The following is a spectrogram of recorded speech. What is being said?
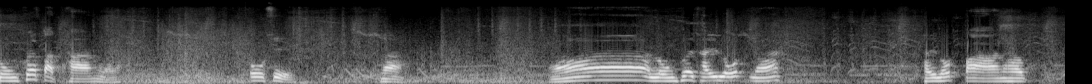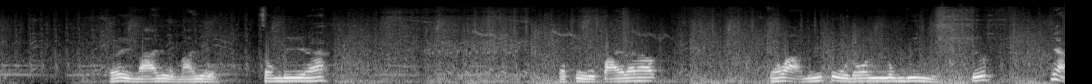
ลงเพื่อตัดทางเหรอ โอเคนะอ่าลงเพื่อใช้รถนะ ใช้รถปลานะครับ เฮ้ย มาอยู่มาอยู่ทรงดีนะแต่ปู่ไปแล้วครับจังหวะนี้ปู่โดนลุมยิงปึ๊บเนี่ย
